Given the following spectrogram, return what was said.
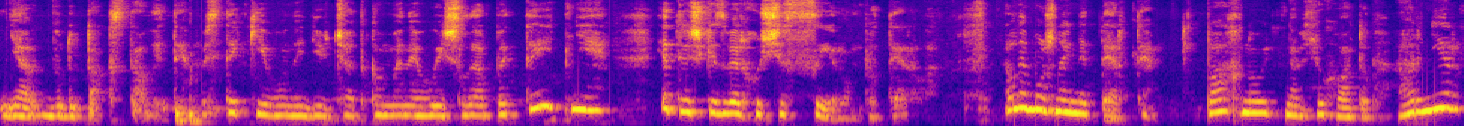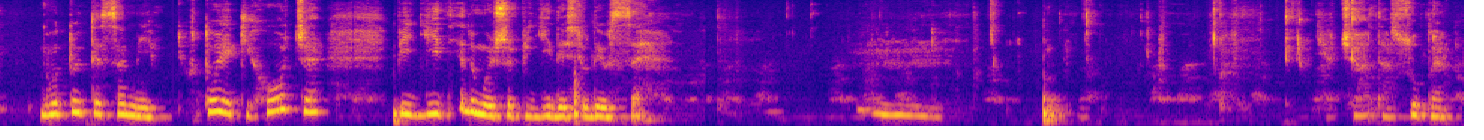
я буду так ставити. Ось такі вони, дівчатка, в мене вийшли апетитні. Я трішки зверху ще сиром потерла. Але можна і не терти. Пахнуть на всю хату. Гарнір готуйте самі. Хто який хоче, підійде. Я думаю, що підійде сюди все. Дівчата, супер.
